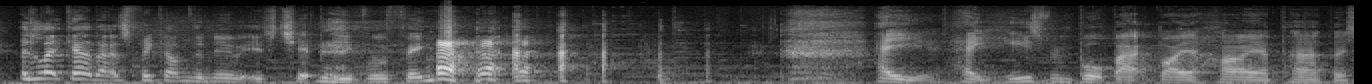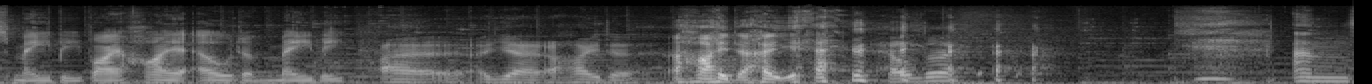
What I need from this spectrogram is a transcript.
I like how that's become the new is chip evil thing. hey, hey, he's been brought back by a higher purpose, maybe, by a higher elder, maybe. Uh, yeah, a hider. A hider, yeah. Elder? And,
